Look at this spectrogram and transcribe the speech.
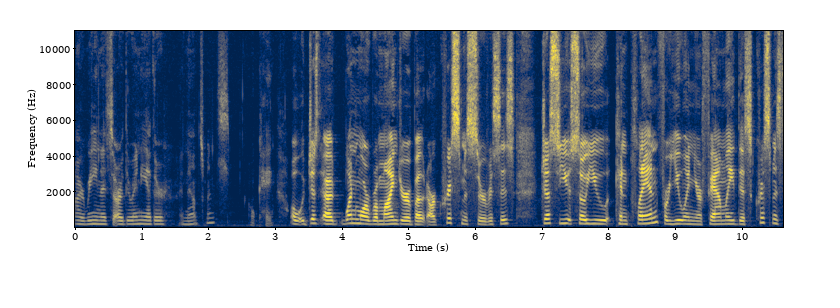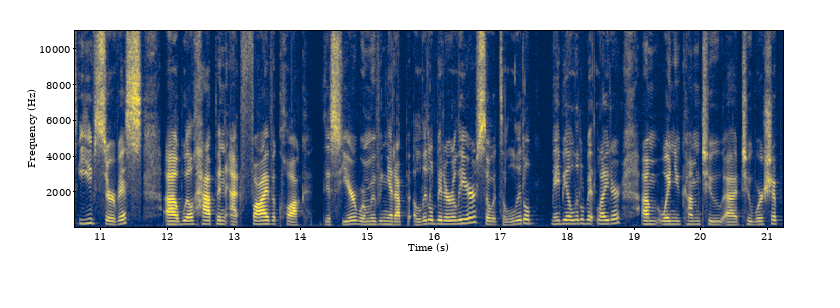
Irene, is, are there any other announcements? Okay. Oh, just uh, one more reminder about our Christmas services. Just you, so you can plan for you and your family, this Christmas Eve service uh, will happen at 5 o'clock this year. We're moving it up a little bit earlier, so it's a little maybe a little bit lighter um, when you come to uh, to worship.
